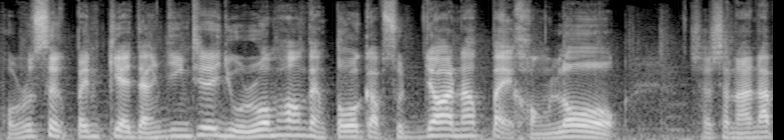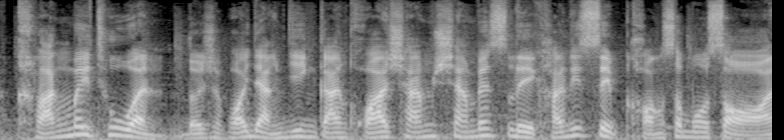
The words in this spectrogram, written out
ผมรู้สึกเป็นเกียรติอย่างยิ่งที่ได้อยู่ร่วมห้องแต่งตัวกับสุดยอดนักเตะของโลกชัยชนะนับครั้งไม่ถ้วน โดยเฉพาะอย่างยิ่งการคว้าแชมป์แชมเปี้ยนส์ลีกครั้งที่ 10 ของสโมสร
